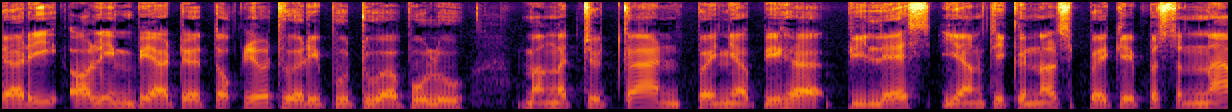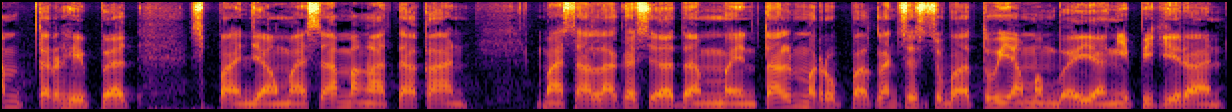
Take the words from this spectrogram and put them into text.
dari Olimpiade Tokyo 2020 mengejutkan banyak pihak. Biles yang dikenal sebagai pesenam terhebat sepanjang masa mengatakan masalah kesehatan mental merupakan sesuatu yang membayangi pikiran.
